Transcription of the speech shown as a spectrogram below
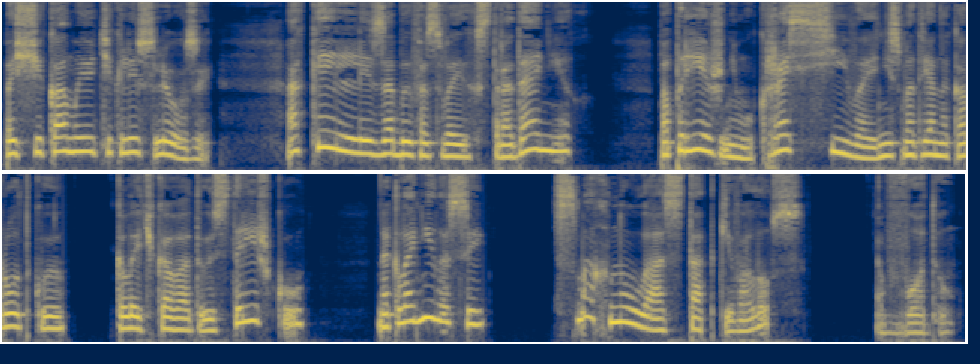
По щекам ее текли слезы, а Келли, забыв о своих страданиях, по-прежнему красивая, несмотря на короткую клочковатую стрижку, наклонилась и смахнула остатки волос в воду.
